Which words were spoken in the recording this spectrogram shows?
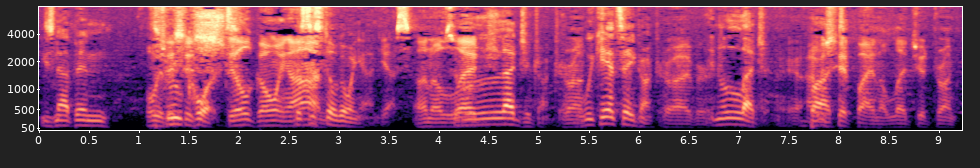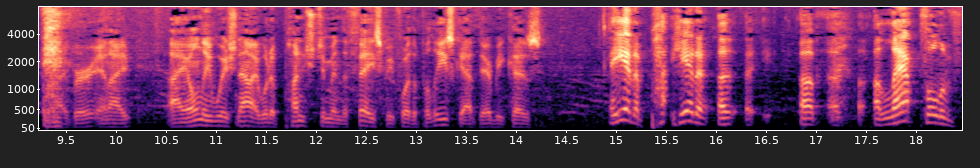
he's not been Oh, through this is court. still going on. This is still going on. Yes, An alleged alleged drunk driver. drunk we can't say drunk driver. An alleged. Yeah, I was hit by an alleged drunk driver, and I, I only wish now I would have punched him in the face before the police got there because he had a he had a a, a, a, a lap full of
